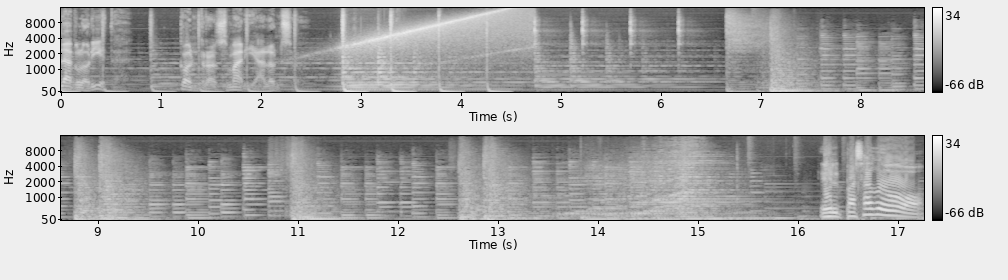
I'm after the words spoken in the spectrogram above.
La Glorieta, con Rosmary Alonso. El pasado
